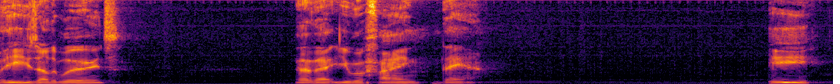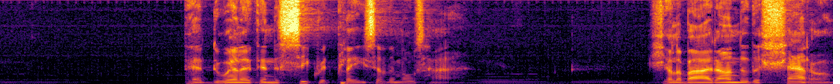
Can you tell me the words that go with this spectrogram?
These are the words that you will find there. He that dwelleth in the secret place of the Most High shall abide under the shadow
